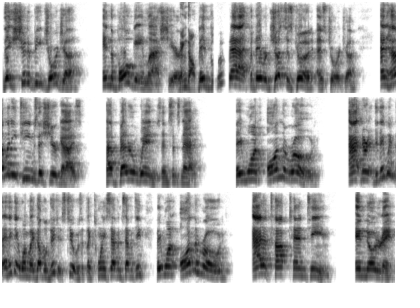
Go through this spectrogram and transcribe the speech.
they should have beat Georgia in the bowl game last year. Bingo. They blew that, but they were just as good as Georgia. And how many teams this year, guys, have better wins than Cincinnati? They won on the road at Notre Did they win? I think they won by double digits too. Was it like 27 17? They won on the road at a top 10 team in Notre Dame.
